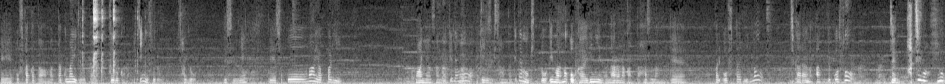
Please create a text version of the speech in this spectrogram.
えーお二方は全くない状態0から1にする作業ですよね。でそこはやっぱりマーニャンさんだけでも秋月さんだけでもきっと今のお帰りにはならなかったはずなのでやっぱりお二人の力があってこそ全8話の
